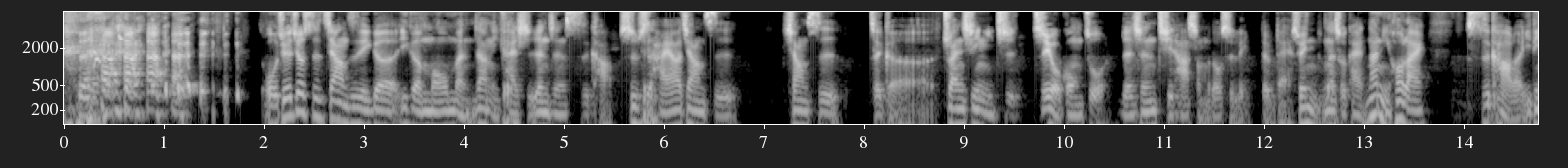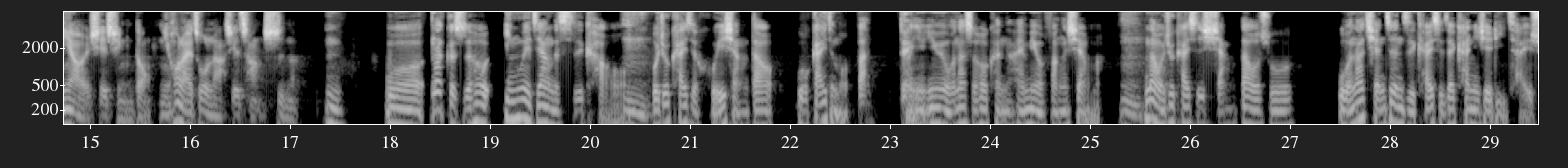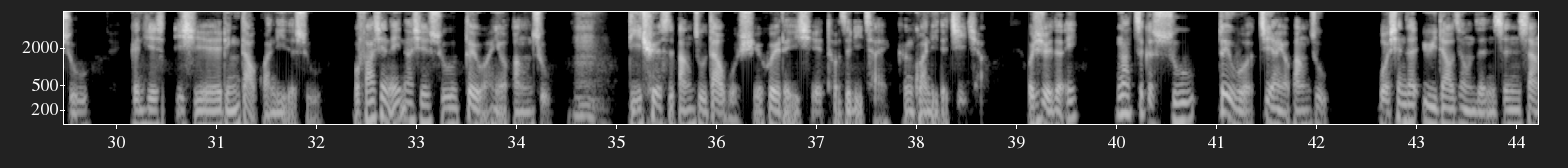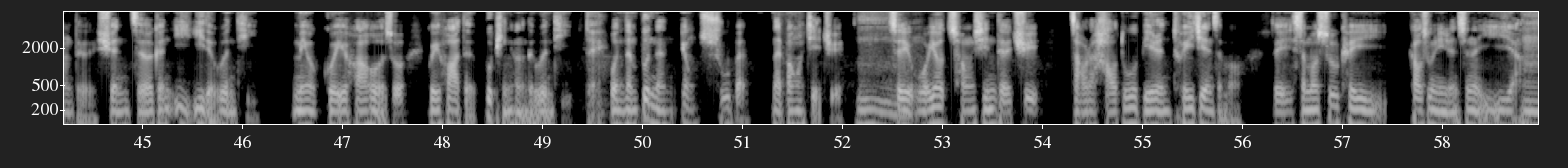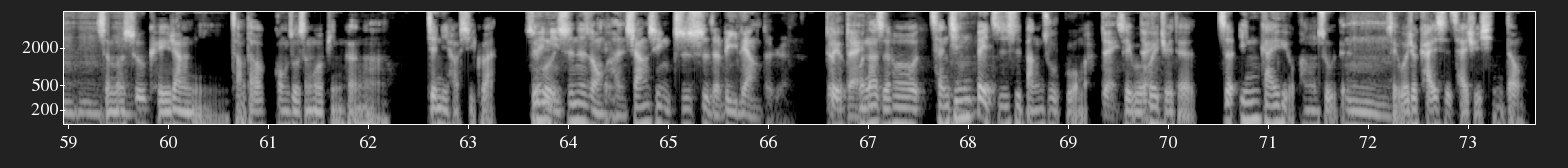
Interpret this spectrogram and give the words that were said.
我觉得就是这样子一个一个 moment，让你开始认真思考，是不是还要这样子，像是这个专心一致，只有工作，人生其他什么都是零，对不对？所以你那时候开始，那你后来思考了，一定要有一些行动。你后来做了哪些尝试呢？嗯，我那个时候因为这样的思考，嗯，我就开始回想到我该怎么办。对，因为我那时候可能还没有方向嘛，嗯，那我就开始想到说，我那前阵子开始在看一些理财书，跟一些一些领导管理的书，我发现诶，那些书对我很有帮助，嗯。的确是帮助到我学会了一些投资理财跟管理的技巧，我就觉得，哎，那这个书对我既然有帮助，我现在遇到这种人生上的选择跟意义的问题，没有规划或者说规划的不平衡的问题，对，我能不能用书本来帮我解决？嗯，所以我又重新的去找了好多别人推荐什么，对，什么书可以告诉你人生的意义啊？嗯嗯，什么书可以让你找到工作生活平衡啊？建立好习惯。所以你是那种很相信知识的力量的人，对不对？我那时候曾经被知识帮助过嘛，对，所以我会觉得这应该有帮助的，嗯，所以我就开始采取行动，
